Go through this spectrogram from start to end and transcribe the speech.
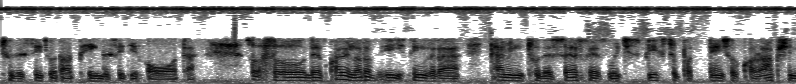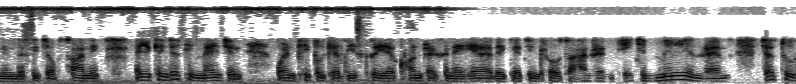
to the city without paying the city for water. So, so there's quite a lot of things that are coming to the surface which speaks to potential corruption in the city of Tshwane. And you can just imagine when people get these three-year contracts in a year, they're getting close to 180 million rands just to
